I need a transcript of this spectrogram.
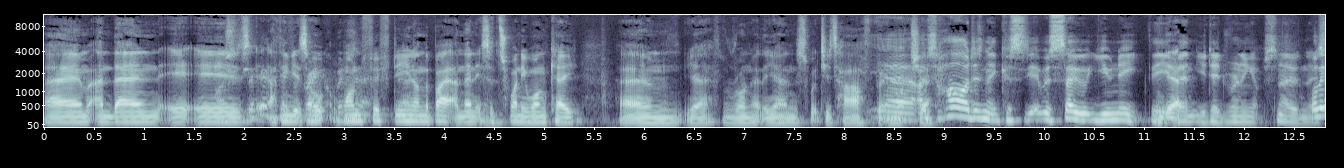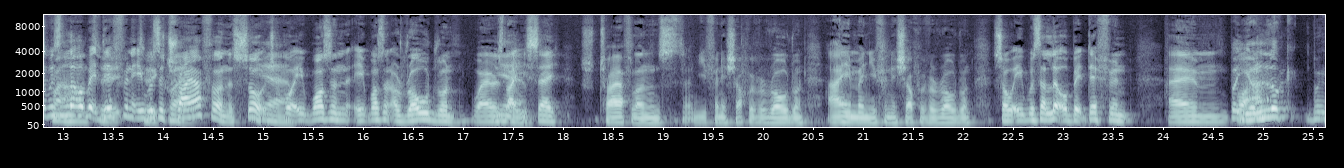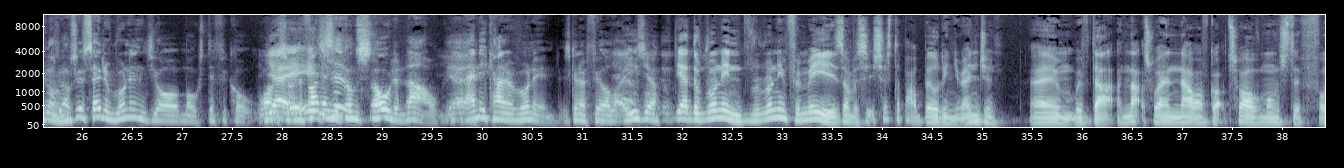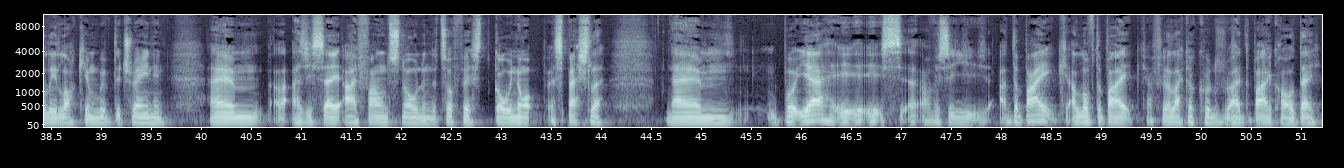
Um, and then it is, a I think it's breakup, isn't it? one fifteen Yeah. on the bike, and then it's a twenty one k um, yeah, run at the ends, which is half pretty yeah, much. Yeah. it's hard, isn't it? Because it was so unique the Yeah. event you did running up Snowdon. Well, it was a little bit to- different. It to was a triathlon as such, Yeah. but it wasn't. It wasn't a road run. Whereas, like you say, triathlons, you finish off with a road run. Ironman, you finish off with a road run. So it was a little bit different. Um, But you're look. But go I was going to say the running's your most difficult one. Yeah, so the it fact is. that you've done Snowdon now, Yeah. any kind of running is going to feel a lot easier. Yeah, the running, the running for me is obviously it's just about building your engine. Um, with that, and that's when now I've got 12 months to fully lock in with the training. Um, as you say, I found Snowdon the toughest going up, especially. Um, but yeah, it, it's obviously the bike. I love the bike. I feel like I could ride the bike all day.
